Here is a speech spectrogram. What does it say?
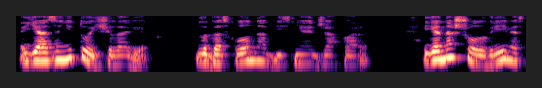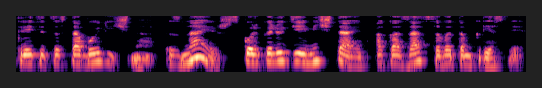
Я занятой человек, благосклонно объясняет Джафаров. Я нашел время встретиться с тобой лично. Знаешь, сколько людей мечтает оказаться в этом кресле.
